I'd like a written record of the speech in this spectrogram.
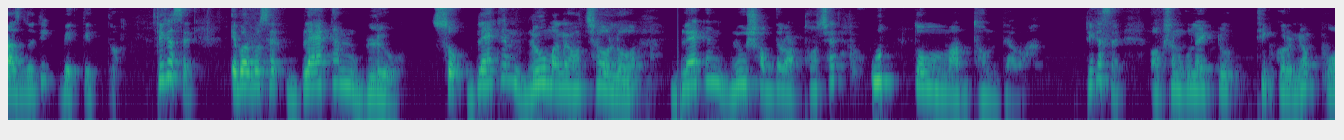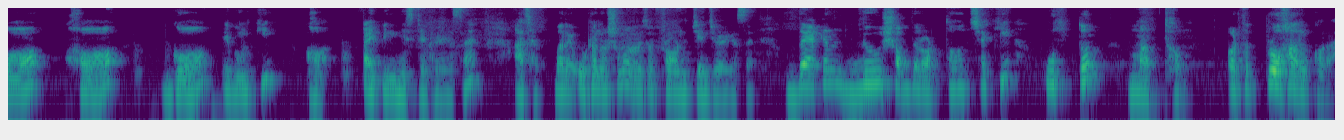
রাজনৈতিক ব্যক্তিত্ব। ঠিক আছে? এবার বলছে black and blue so black and blue মানে হচ্ছে হলো ব্ল্যাক অ্যান্ড ব্লু শব্দের অর্থ হচ্ছে উত্তম মাধ্যম দেওয়া। ঠিক আছে? অপশনগুলো একটু ঠিক করে নিও, ক, খ, গ এবং কি? ঘ। টাইপিং মিস্টেক হয়ে গেছে হ্যাঁ? আচ্ছা মানে উঠানোর সময় হয়তো ফ্রন্ট চেঞ্জ হয়ে গেছে। ব্ল্যাক অ্যান্ড ব্লু শব্দের অর্থ হচ্ছে কি? উত্তম মাধ্যম, অর্থাৎ প্রহার করা,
